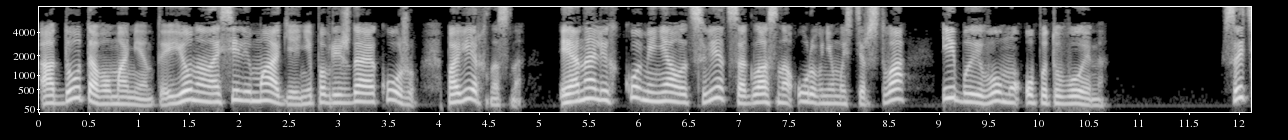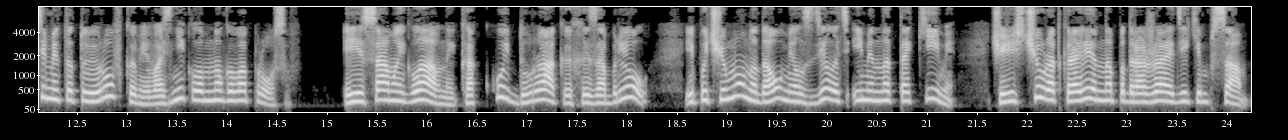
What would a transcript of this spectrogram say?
А до того момента ее наносили магией, не повреждая кожу, поверхностно, и она легко меняла цвет согласно уровню мастерства и боевому опыту воина. С этими татуировками возникло много вопросов. И самый главный, какой дурак их изобрел и почему надоумел сделать именно такими, чересчур откровенно подражая диким псам,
